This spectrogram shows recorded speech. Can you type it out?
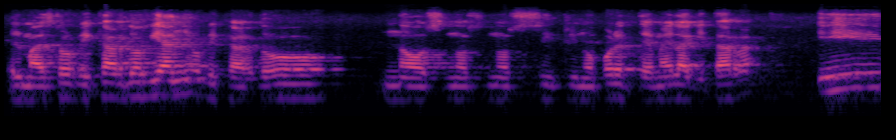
el maestro Ricardo Aguiaño. Ricardo nos, nos, nos inclinó por el tema de la guitarra y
